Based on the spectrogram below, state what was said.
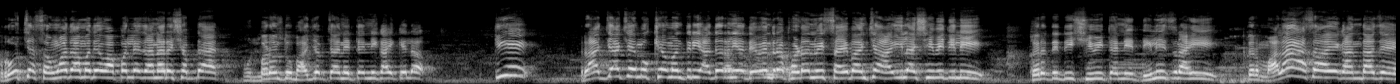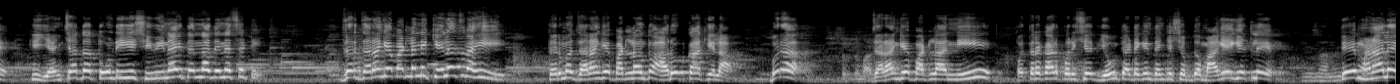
रोजच्या संवादामध्ये वापरले जाणारे शब्द आहेत. परंतु भाजपच्या नेत्यांनी काय केलं? की राज्याचे मुख्यमंत्री आदरणीय देवेंद्र फडणवीस साहेबांच्या आईला शिवी दिली. खरं तर ती शिवी त्यांनी दिलीच नाही. तर मला असा एक अंदाज आहे की यांच्या तर तोंडी ही शिवी नाही त्यांना देण्यासाठी. जर जरांगे पाटलांनी केलंच नाही तर मग जरांगे पाटलांवर तो आरोप का केला? बरं जरांगे पाटलांनी पत्रकार परिषद घेऊन त्या ठिकाणी त्यांचे शब्द मागे घेतले. ते म्हणाले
